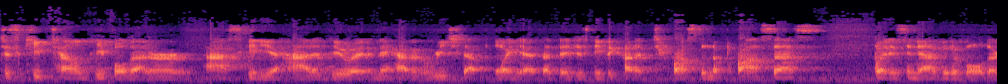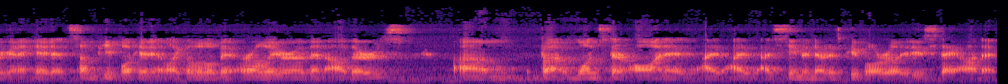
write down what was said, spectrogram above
just keep telling people that are asking you how to do it and they haven't reached that point yet that they just need to kind of trust in the process. But it's inevitable they're going to hit it. Some people hit it like a little bit earlier than others. Um, but once they're on it, I, I, I seem to notice people really do stay on it.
